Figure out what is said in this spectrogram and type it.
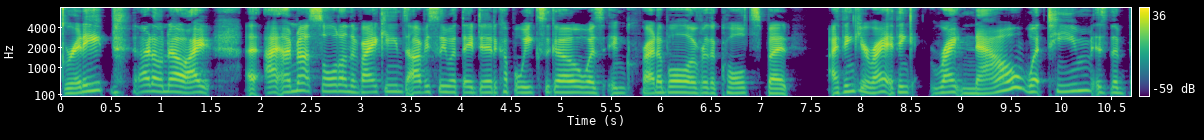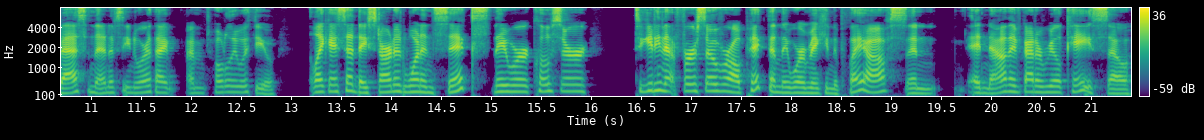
gritty. I don't know. I, I I'm not sold on the Vikings. Obviously, what they did a couple weeks ago was incredible over the Colts, but I think you're right. I think right now, what team is the best in the NFC North? I I'm totally with you. Like I said, they started one and six. They were closer to getting that first overall pick than they were making the playoffs, and and now they've got a real case. So.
